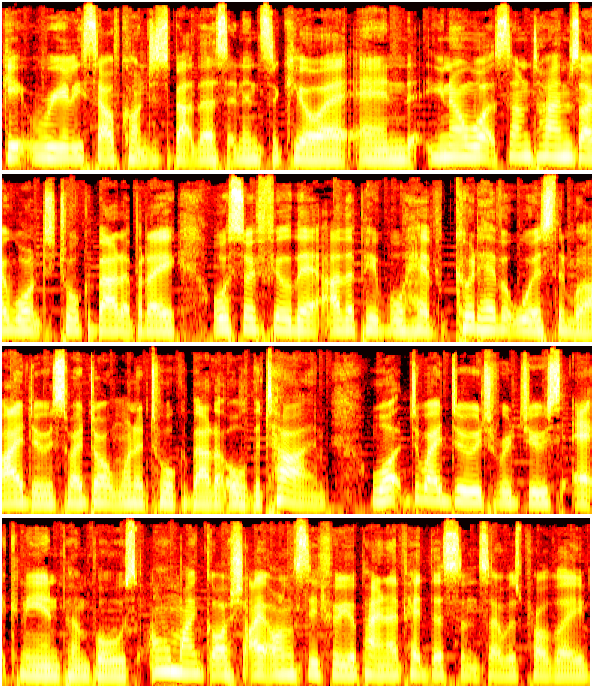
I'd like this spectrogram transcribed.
get really self-conscious about this and insecure. And you know what? Sometimes I want to talk about it but I also feel that other people have could have it worse than what I do so I don't want to talk about it all the time. What do I do to reduce acne and pimples? Oh my gosh I honestly feel your pain. I've had this since I was probably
